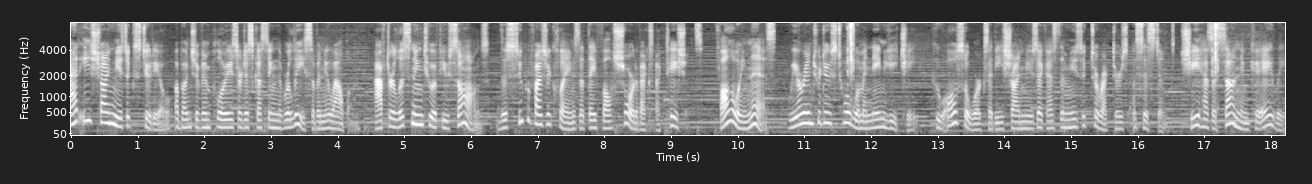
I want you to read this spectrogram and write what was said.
At East Shine Music Studio, a bunch of employees are discussing the release of a new album. After listening to a few songs, the supervisor claims that they fall short of expectations. Following this, we are introduced to a woman named Yichi, who also works at East Shine Music as the music director's assistant. She has a son named Kaeli,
